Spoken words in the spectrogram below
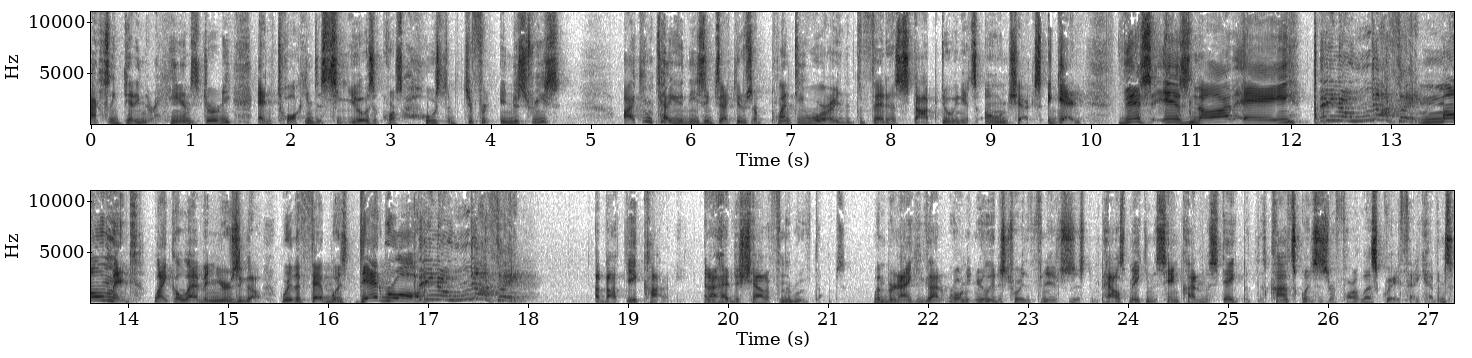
actually getting their hands dirty and talking to CEOs across a host of different industries? I can tell you these executives are plenty worried that the Fed has stopped doing its own checks. Again, this is not a they know nothing moment like 11 years ago where the Fed was dead wrong. They know nothing about the economy, and I had to shout it from the rooftops. When Bernanke got it wrong, it nearly destroyed the financial system. Powell's making the same kind of mistake, but the consequences are far less grave, thank heavens.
